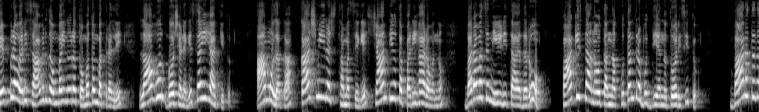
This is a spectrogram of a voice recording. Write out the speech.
ಫೆಬ್ರವರಿ ಸಾವಿರದ ಒಂಬೈನೂರ ತೊಂಬತ್ತೊಂಬತ್ತರಲ್ಲಿ ಲಾಹೋರ್ ಘೋಷಣೆಗೆ ಸಹಿ ಹಾಕಿತು. ಆ ಮೂಲಕ ಕಾಶ್ಮೀರ ಸಮಸ್ಯೆಗೆ ಶಾಂತಿಯುತ ಪರಿಹಾರವನ್ನು ಭರವಸೆ ನೀಡಿತಾದರೂ ಪಾಕಿಸ್ತಾನವು ತನ್ನ ಕುತಂತ್ರ ಬುದ್ಧಿಯನ್ನು ತೋರಿಸಿತು. ಭಾರತದ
